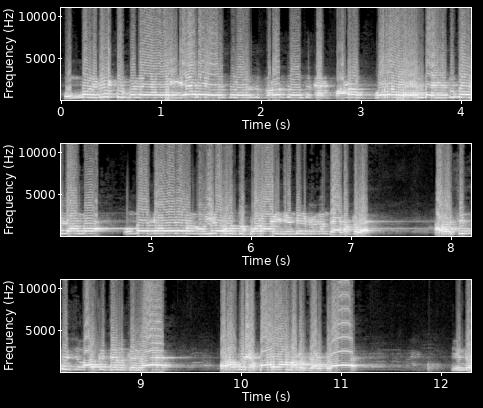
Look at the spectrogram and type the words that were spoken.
உங்கள் வீட்டு பிள்ளைகளை ஏழை இடத்துல இருந்து பிறந்து வந்து பணம் பூரா எந்த எதுவுமே இல்லாம உங்களுக்காகவே நாங்க உயிரை கொடுத்து போராடி நின்றுட்டு இருக்க இந்த இடத்துல. அதை சிந்திச்சு வாக்கு செலுத்துங்க. வரக்கூடிய பாராளுமன்ற தேர்தல இந்த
